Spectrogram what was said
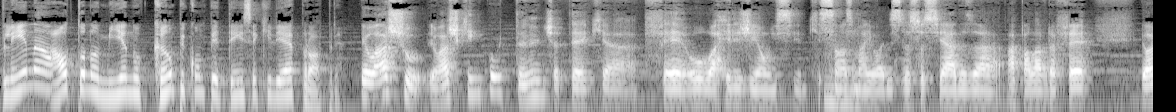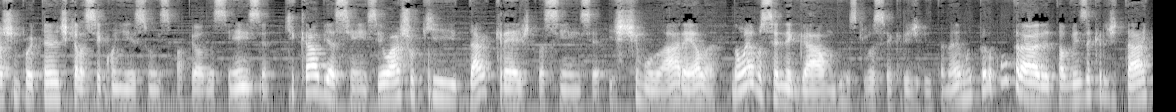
plena autonomia no campo e competência que lhe é própria. Eu acho, eu acho que é importante até que a fé ou a religião em si, que são as maiores associadas à, à palavra fé, eu acho importante que elas reconheçam esse papel da ciência, que cabe à ciência. Eu acho que dar crédito à ciência, estimular ela, não é você negar um Deus que você acredita, né? Muito pelo contrário, é talvez acreditar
